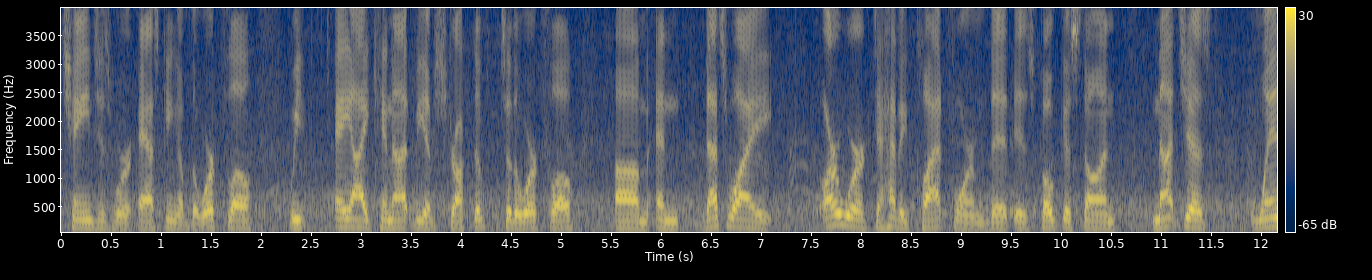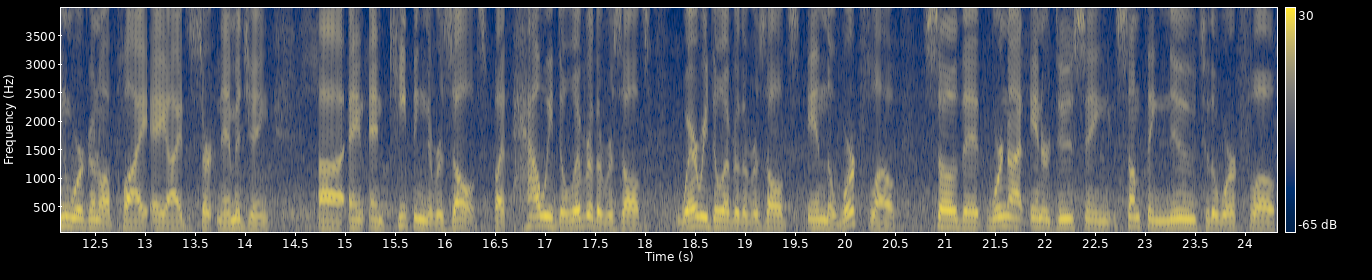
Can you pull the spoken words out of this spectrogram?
changes we're asking of the workflow. We, AI cannot be obstructive to the workflow, um, and that's why our work to have a platform that is focused on not just when we're going to apply AI to certain imaging, uh, and, and, keeping the results, but how we deliver the results, where we deliver the results in the workflow, so that we're not introducing something new to the workflow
